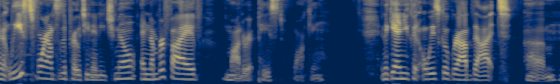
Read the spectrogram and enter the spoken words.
and at least four ounces of protein at each meal. And number five, moderate paced walking. And again, you can always go grab that um,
